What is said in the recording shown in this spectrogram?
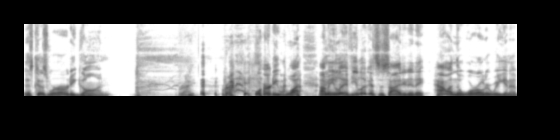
is because we're already gone. Right. right. We're already what? I mean, if you look at society today, how in the world are we going to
